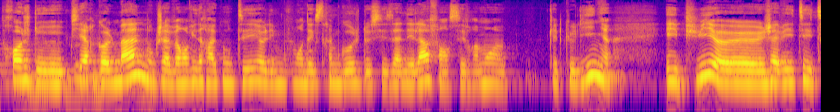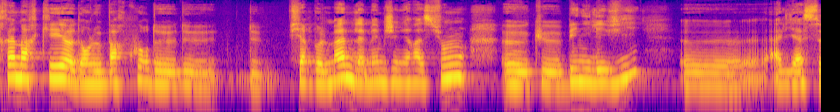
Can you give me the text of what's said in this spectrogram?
proche de Pierre Goldman. Donc j'avais envie de raconter les mouvements d'extrême gauche de ces années-là. Enfin, c'est vraiment quelques lignes. Et puis, euh, j'avais été très marquée euh, dans le parcours de, Pierre Goldman, de la même génération euh, que Benny Lévy, alias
